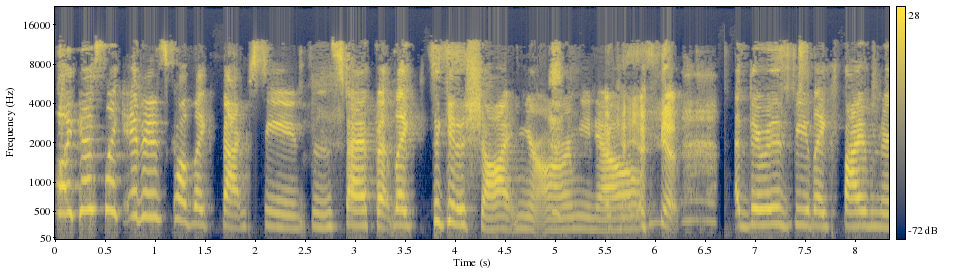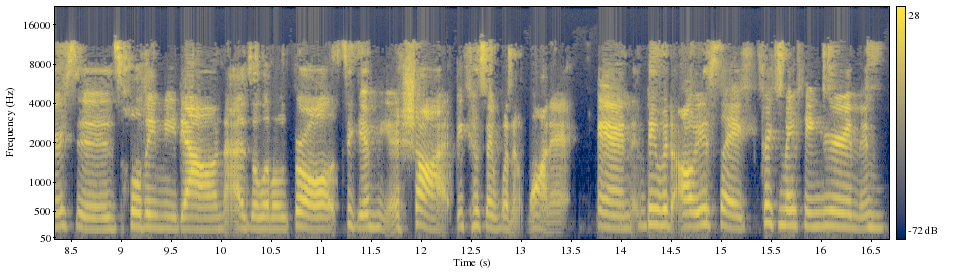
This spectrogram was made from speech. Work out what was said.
Well, I guess like it is called like vaccines and stuff, but like to get a shot in your arm, you know, Okay, yeah. there would be like five nurses holding me down as a little girl to give me a shot because I wouldn't want it. And they would always like prick my finger and then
